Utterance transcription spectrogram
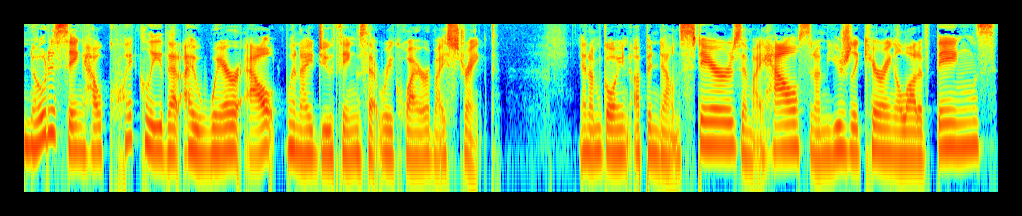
noticing how quickly that I wear out when I do things that require my strength. And I'm going up and down stairs in my house, and I'm usually carrying a lot of things.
